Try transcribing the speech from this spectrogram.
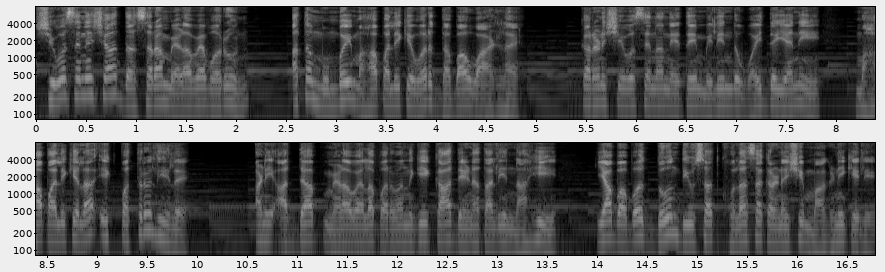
शिवसेनेच्या दसरा मेळाव्यावरून आता मुंबई महापालिकेवर दबाव वाढलाय. कारण शिवसेना नेते मिलिंद वैद्य यांनी महापालिकेला एक पत्र लिहिलंय. आणि अद्याप मेळाव्याला परवानगी का देण्यात आली नाही याबाबत दोन दिवसात खुलासा करण्याची मागणी केली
